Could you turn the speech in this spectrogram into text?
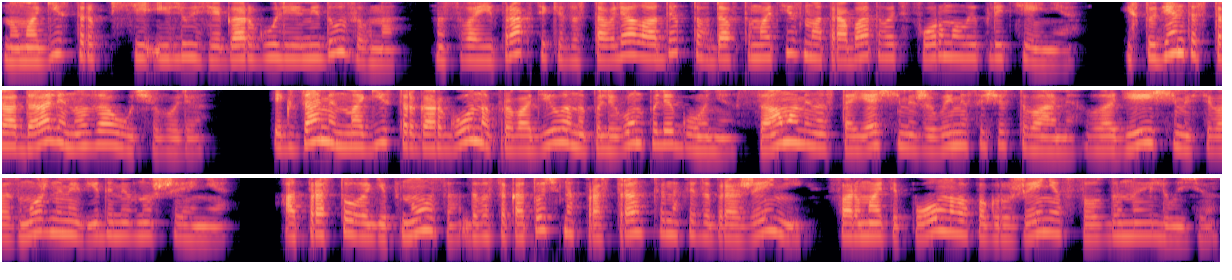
но магистр пси-иллюзии Гаргулия Медузовна на своей практике заставляла адептов до автоматизма отрабатывать формулы плетения. И студенты страдали, но заучивали. Экзамен магистр Гаргона проводила на полевом полигоне с самыми настоящими живыми существами, владеющими всевозможными видами внушения. От простого гипноза до высокоточных пространственных изображений в формате полного погружения в созданную иллюзию.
